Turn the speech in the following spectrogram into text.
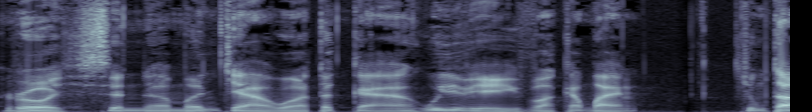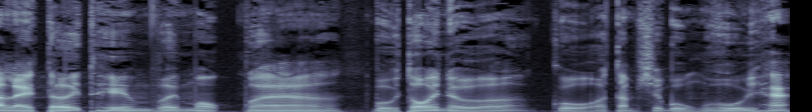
Rồi, xin à, mến chào à, tất cả quý vị và các bạn. Chúng ta lại tới thêm với một à, buổi tối nữa của tâm sự buồn vui ha.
